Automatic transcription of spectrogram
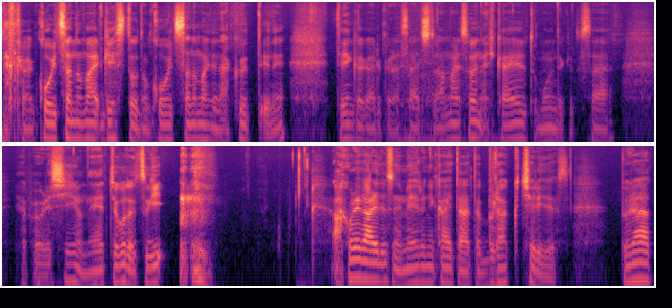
なんか、光一さんの前、ゲストの光一さんの前で泣くっていうね、前科があるからさ、ちょっとあんまりそういうのは控えると思うんだけどさ、やっぱ嬉しいよね。ということで次。あ、これがあれですね。メールに書いてあったブラックチェリーです。ブラッ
